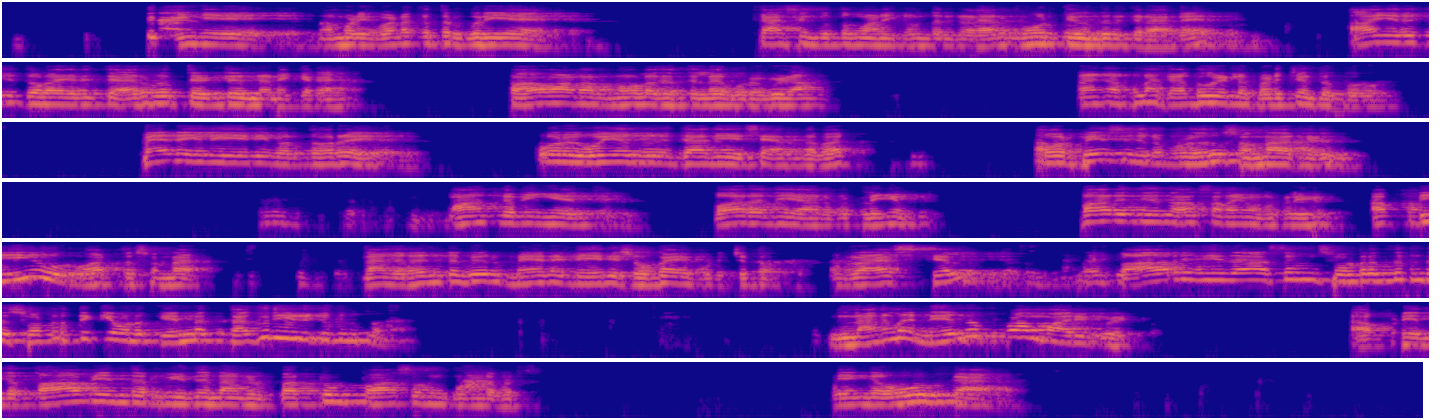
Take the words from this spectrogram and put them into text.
இங்கே நம்முடைய வணக்கத்திற்குரிய காசி முத்துமாணிக்கு வந்திருக்கிறாரு மூர்த்தி வந்திருக்கிறாரு. ஆயிரத்தி தொள்ளாயிரத்தி அறுபத்தி எட்டுன்னு நினைக்கிறேன். பாவாணர் நூலகத்துல ஒரு விழா. நாங்க அப்பெல்லாம் கல்லூரியில படிச்சுட்டு இருக்கிறோம் மேடையில ஏறி வந்தவர் ஒரு உயர் ஜாதியை சேர்ந்தவர். அவர் பேசுகிற பொழுது சொன்னார்கள் மாகவிஞர் பாரதியார் அவர்களையும் பாரதிதாசன் அவர்களையும் அப்படியே ஒரு வார்த்தை சொன்னார். நாங்க ரெண்டு பேரும் மேடையில் ஏறி சொகாய பிடிச்சிட்டோம். ராஸ்கல் பாரதிதாசன் சொல்றதுன்னு சொல்றதுக்கு உனக்கு என்ன தகுதி இருக்குதுன்னு சொன்ன. நாங்கள நெருப்பா மாறி போயிட்டோம். அப்படி இந்த பாவேந்தர் மீது நாங்கள் பற்றும் பாசமும் கொண்டவர். எங்க ஊருக்காரர்.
